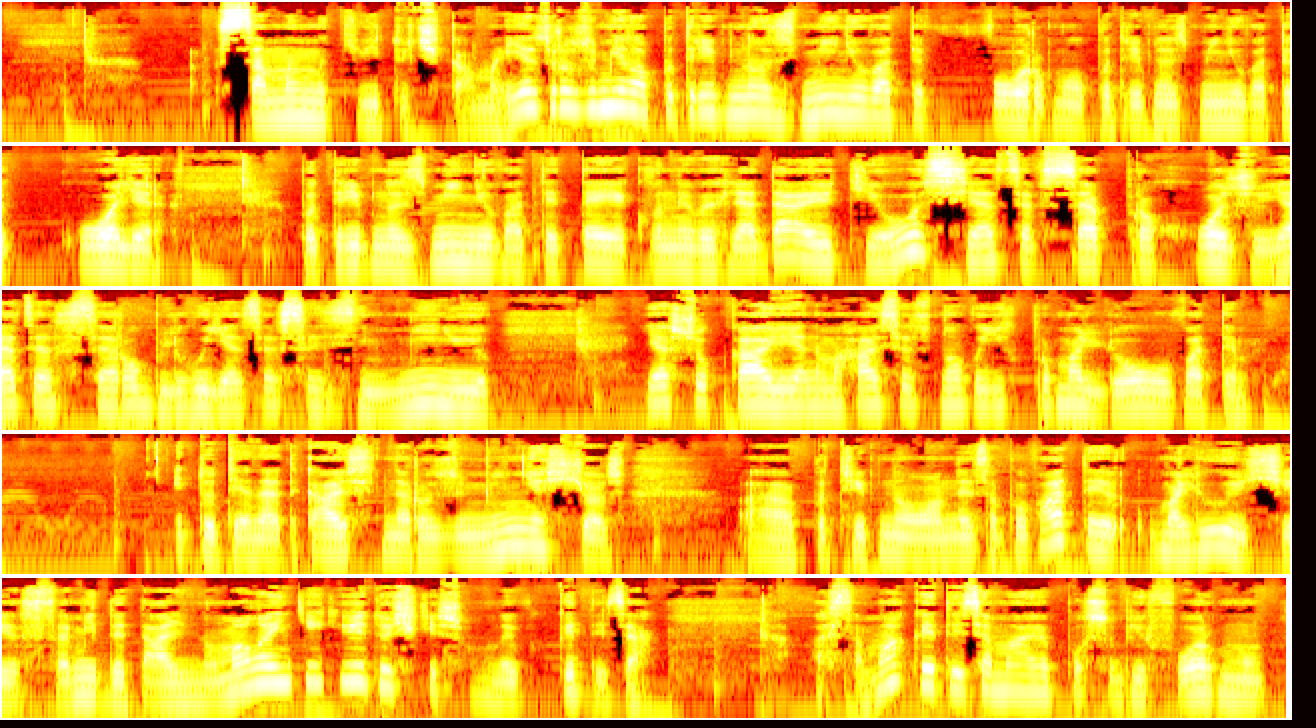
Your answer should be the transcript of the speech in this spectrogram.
самими квіточками. Я зрозуміла, потрібно змінювати форму, потрібно змінювати колір, потрібно змінювати те, як вони виглядають. І ось я це все проходжу, я це все роблю, я це все змінюю. Я шукаю, я намагаюся знову їх промальовувати. І тут я натикаюся на розуміння, що ж потрібно не забувати, малюючи самі детально маленькі квіточки, що вони в китицях. А сама китиця має по собі форму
